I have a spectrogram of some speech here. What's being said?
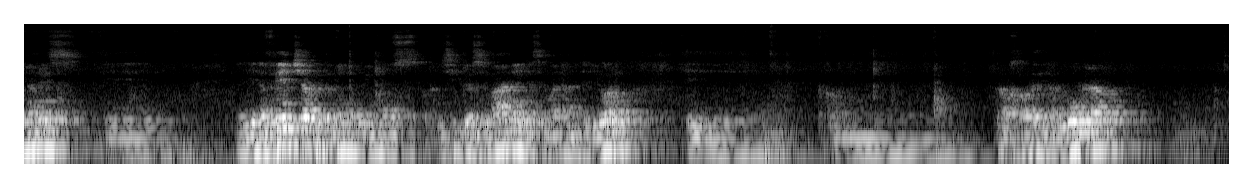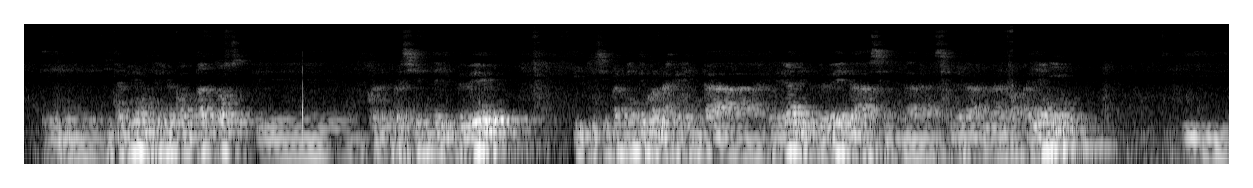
reuniones eh, el día de la fecha, pero también lo tuvimos a principio de semana y la semana anterior eh, con trabajadores de la UOCRA eh, y también hemos tenido contactos con el presidente del IPB y principalmente con la gerenta general del IPB, la, señora Laura Papayani. Y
